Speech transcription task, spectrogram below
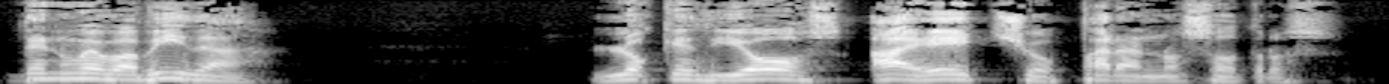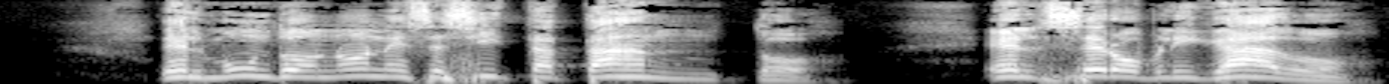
de nueva vida, lo que Dios ha hecho para nosotros. El mundo no necesita tanto el ser obligado,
